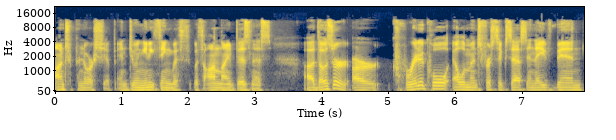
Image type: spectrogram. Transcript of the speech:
entrepreneurship and doing anything with with online business uh, those are are critical elements for success. And they've been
